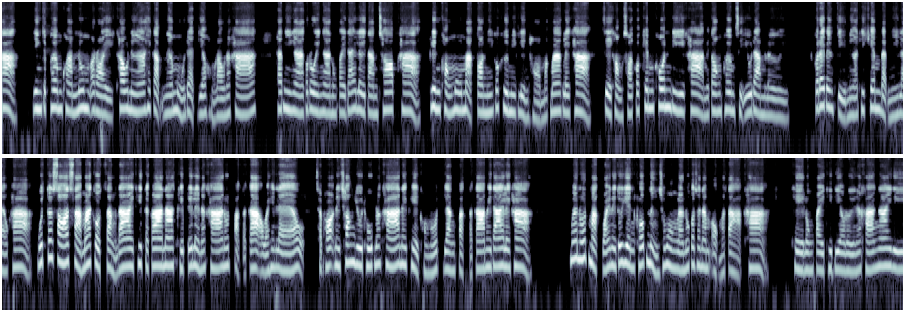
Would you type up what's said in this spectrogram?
ค่ะ ยิ่งจะเพิ่มความนุ่มอร่อยเข้าเนื้อให้กับเนื้อหมูแดดเดียวของเรานะคะ ถ้ามีงาก็โรยงาลงไปได้เลยตามชอบค่ะ กลิ่นของหมูหมักตอนนี้ก็คือมีกลิ่นหอมมากๆเลยค่ะ สีของซอสก็เข้มข้นดีค่ะ ไม่ต้องเพิ่มซีอิ๊วดำเลยก็ได้เป็นสีเนื้อที่เข้มแบบนี้แล้วค่ะวุตเตอร์ซอสสามารถกดสั่งได้ที่ตะกร้าหน้าคลิปได้เลยนะคะนุชปักตะกร้าเอาไว้ให้แล้ว เฉพาะในช่อง YouTube นะคะ ในเพจของนุชยังปักตะกร้าไม่ได้เลยค่ะ เมื่อนุชหมักไว้ในตู้เย็นครบ 1 ชั่วโมงแล้วนุก็จะนำออกมาตากค่ะ เทลงไปทีเดียวเลยนะคะ ง่ายดี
